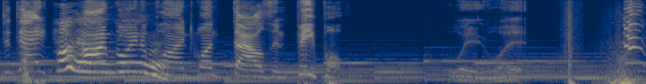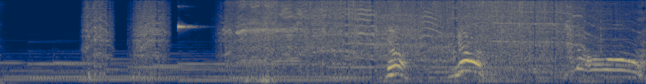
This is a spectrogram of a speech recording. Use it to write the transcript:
today How the hell I'm going to blind 1,000 people. Wait, what? No! No! No!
